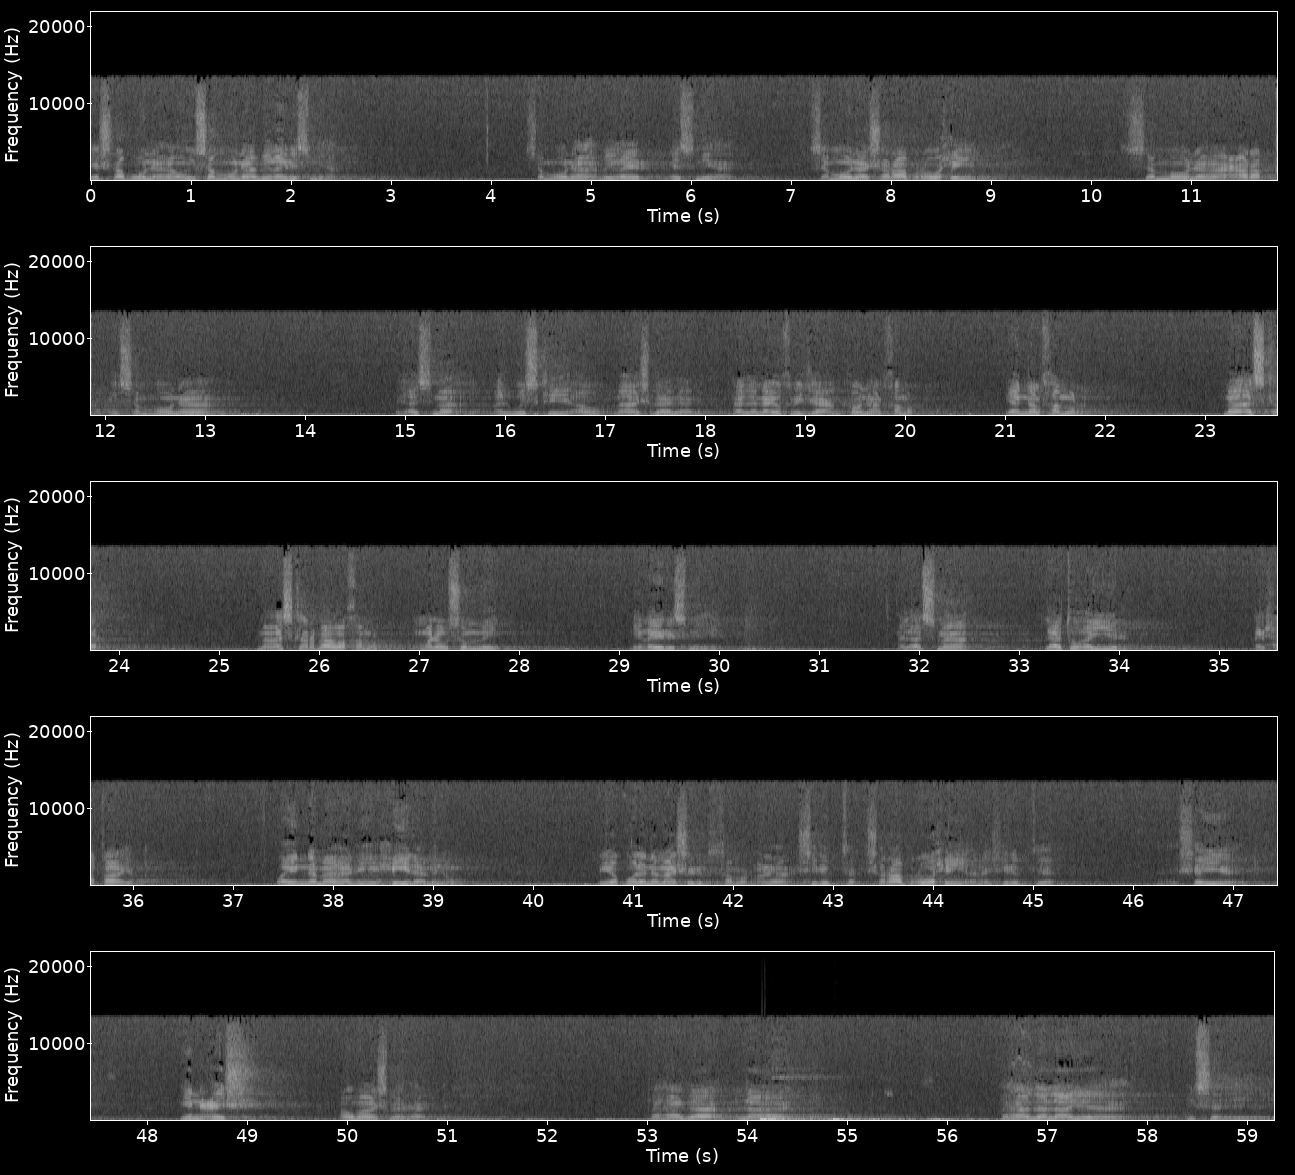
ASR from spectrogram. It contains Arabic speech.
يشربونها ويسمونها بغير اسمها. يسمونها بغير اسمها. يسمونها شراب روحي يسمونها عرق يسمونها بأسماء الويسكي أو ما أشبه ذلك. هذا لا يخرجها عن كونها الخمر لأن الخمر ما أسكر. ما أسكر فهو خمر ولو سمي بغير اسمه. الأسماء لا تغير. الحقائق. وإنما هذه حيلة منهم. ليقول أنا ما شربت خمر أنا شربت شراب روحي أنا شربت شيء ينعش أو ما أشبه ذلك. فهذا لا فهذا لا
